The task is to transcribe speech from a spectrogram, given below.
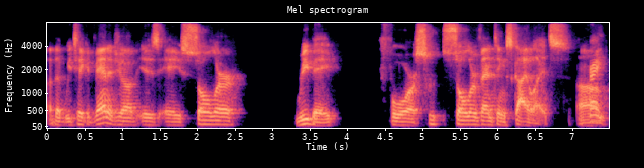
uh, that we take advantage of, is a solar rebate for s- solar venting skylights. Um, right.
